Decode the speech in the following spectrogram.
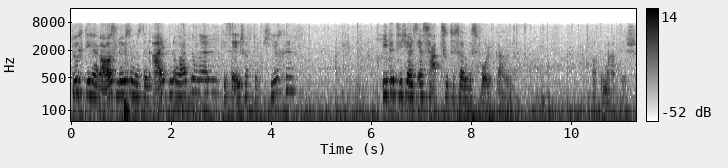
durch die Herauslösung aus den alten Ordnungen, Gesellschaft und Kirche, bietet sich als Ersatz sozusagen das Volk an. Automatisch.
